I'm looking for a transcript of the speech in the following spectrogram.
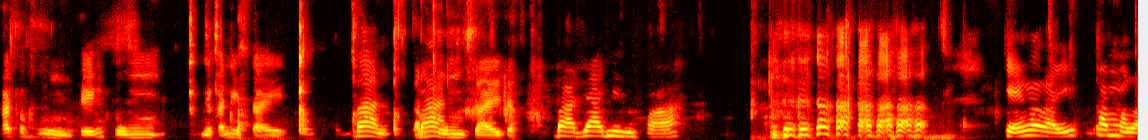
พัดกระบุงแกงตุ่มเนี่ยกันนี่ใส่บ้านบ้านตำตุ่มใส่จ้ะบ้านยายมีน้ำฟ้าแกงอะไรทำอะไร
